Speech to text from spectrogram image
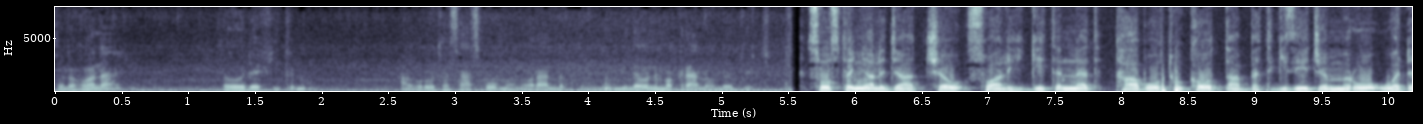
ስለሆነ ለወደፊትም አብሮ ተሳስቦ መኖር አለብን የሚለውን እመክራለሁ ለልጆች። ሶስተኛ ልጃቸው ሷሊህ ጌትነት ታቦቱ ከወጣበት ጊዜ ጀምሮ ወደ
